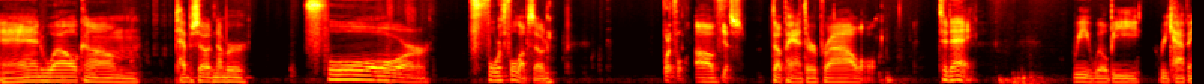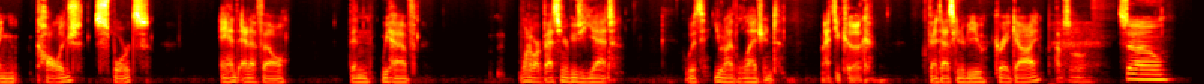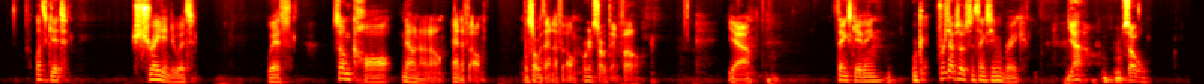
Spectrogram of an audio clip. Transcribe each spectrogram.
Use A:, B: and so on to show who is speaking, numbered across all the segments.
A: And welcome to episode number four, fourth full episode
B: Fourth full.
A: of
B: Yes.
A: the Panther Prowl. Today, we will be recapping college sports and NFL. Then we have one of our best interviews yet with UNI legend, Matthew Cook. Fantastic interview, great guy.
B: Absolutely.
A: So let's get straight into it with some call. No, no, no. NFL. We'll start with NFL.
B: We're gonna start with the NFL.
A: Yeah. Thanksgiving. We're, first episode since Thanksgiving break.
B: Yeah. So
